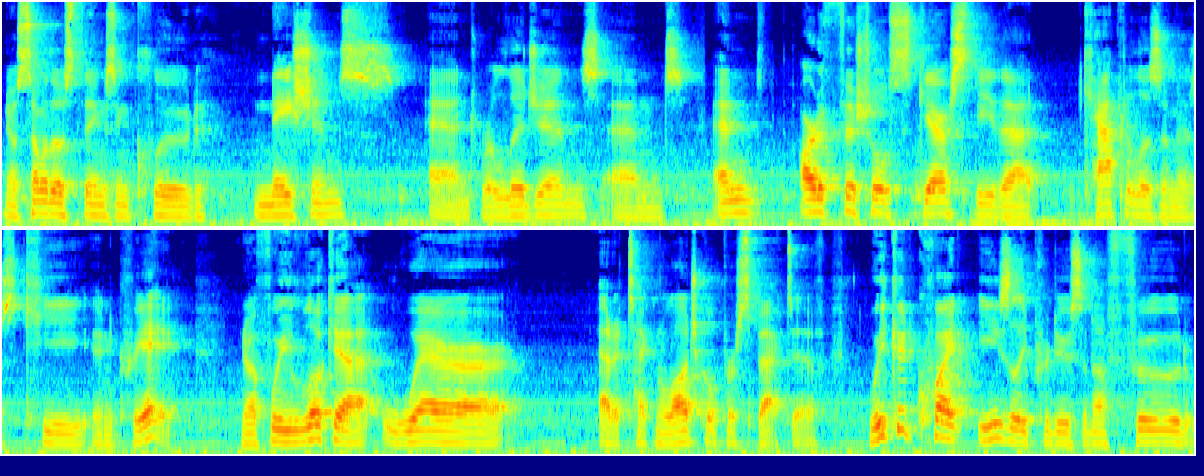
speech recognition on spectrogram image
you know, some of those things include nations and religions and and artificial scarcity that capitalism is key in creating. You know, if we look at where at a technological perspective, we could quite easily produce enough food,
